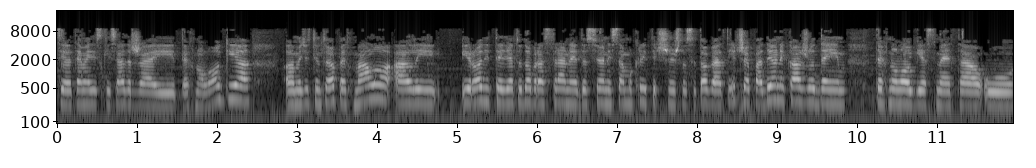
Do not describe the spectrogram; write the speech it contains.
cijeli taj medijski sadržaj i tehnologija, međutim to je opet malo, ali i roditelji, eto dobra strana je da su oni samo kritični što se toga tiče, pa da i oni kažu da im tehnologija smeta u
